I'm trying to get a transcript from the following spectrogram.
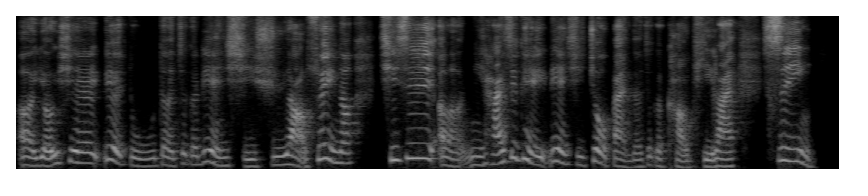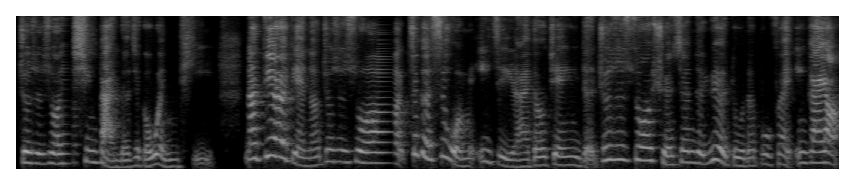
呃，有一些阅读的这个练习需要，所以呢，其实呃，你还是可以练习旧版的这个考题来适应，就是说新版的这个问题。那第二点呢，就是说这个是我们一直以来都建议的，就是说学生的阅读的部分应该要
